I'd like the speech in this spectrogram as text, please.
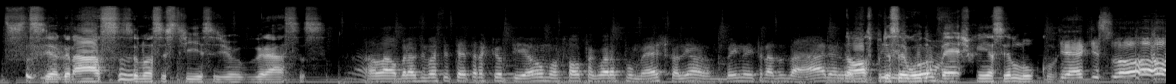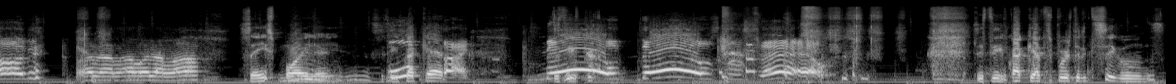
Nossa senhora, graças eu não assisti esse jogo, graças. Olha lá, o Brasil vai ser tetracampeão, uma falta agora pro México ali, ó, bem na entrada da área. né? Nossa, podia ser o gol do. México, ia ser louco. Quem é que sobe? Olha lá, olha lá. Sem spoiler, hein? Você tem que ficar quieto. Meu Deus do céu! Você tem que ficar quieto por 30 segundos.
